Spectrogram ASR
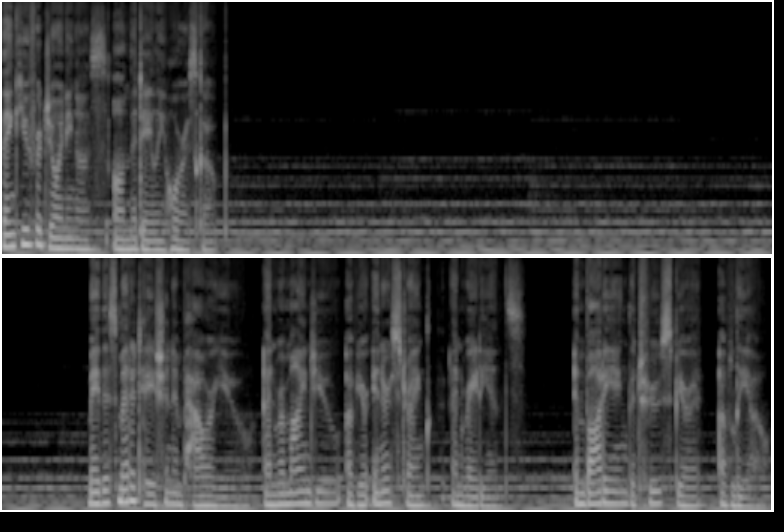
Thank you for joining us on the Daily Horoscope. May this meditation empower you and remind you of your inner strength and radiance, embodying the true spirit of Leo.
